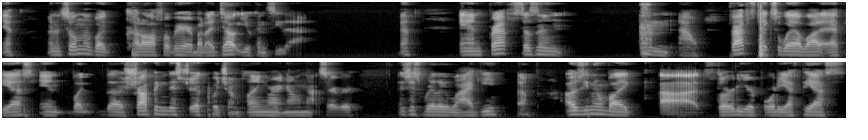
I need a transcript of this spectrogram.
yeah. And it's only like cut off over here, but I doubt you can see that. Yeah. And perhaps doesn't ow Fraps takes away a lot of FPS, and like the shopping district, which I'm playing right now on that server, is just really laggy. So I was getting like uh, 30 or 40 FPS.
